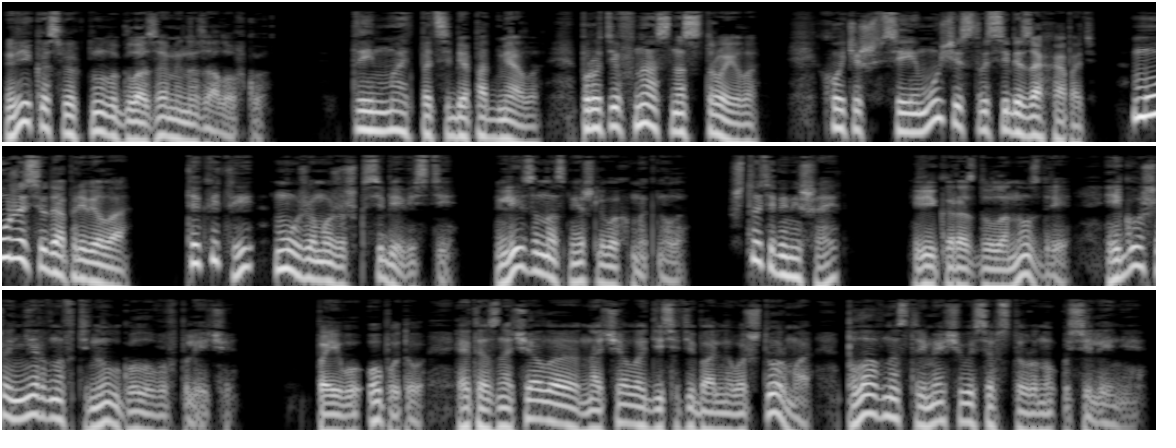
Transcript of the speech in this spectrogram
Вика сверкнула глазами на заловку. — Ты мать под себя подмяла, против нас настроила. Хочешь все имущество себе захапать? Мужа сюда привела. — Так и ты мужа можешь к себе вести. Лиза насмешливо хмыкнула. — Что тебе мешает? Вика раздула ноздри, и Гоша нервно втянул голову в плечи. По его опыту это означало начало десятибального шторма, плавно стремящегося в сторону усиления.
